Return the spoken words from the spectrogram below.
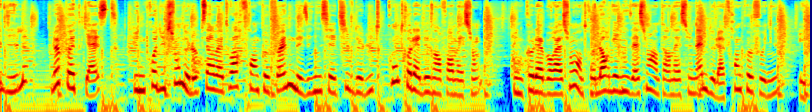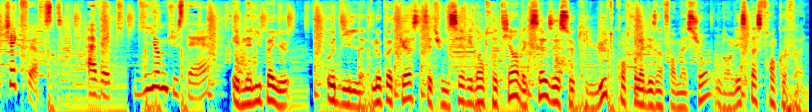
Odile, le podcast, une production de l'Observatoire francophone des initiatives de lutte contre la désinformation, une collaboration entre l'Organisation internationale de la francophonie et Check First, avec Guillaume Custer et Nelly Pailleux. Odile, le podcast, c'est une série d'entretiens avec celles et ceux qui luttent contre la désinformation dans l'espace francophone.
